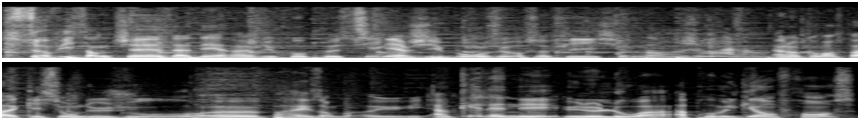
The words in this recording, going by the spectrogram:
Sophie Sanchez, la DRH du groupe Synergie. Bonjour Sophie. Bonjour Alain. Alors on commence par la question du jour. Euh, par exemple, en quelle année une loi a promulgué en France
